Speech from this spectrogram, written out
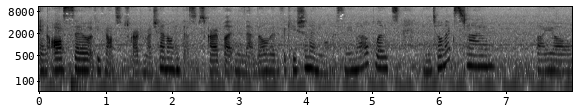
And also, if you've not subscribed to my channel, hit that subscribe button and that bell notification and you won't miss any of my uploads. And until next time, bye y'all.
